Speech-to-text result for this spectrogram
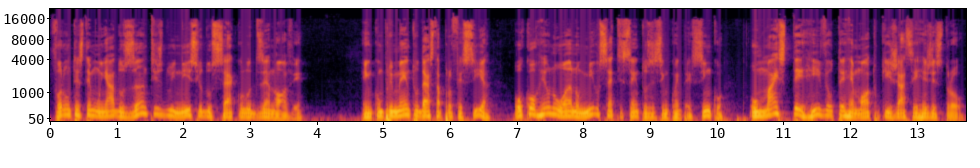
foram testemunhados antes do início do século XIX. Em cumprimento desta profecia, ocorreu no ano 1755 o mais terrível terremoto que já se registrou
